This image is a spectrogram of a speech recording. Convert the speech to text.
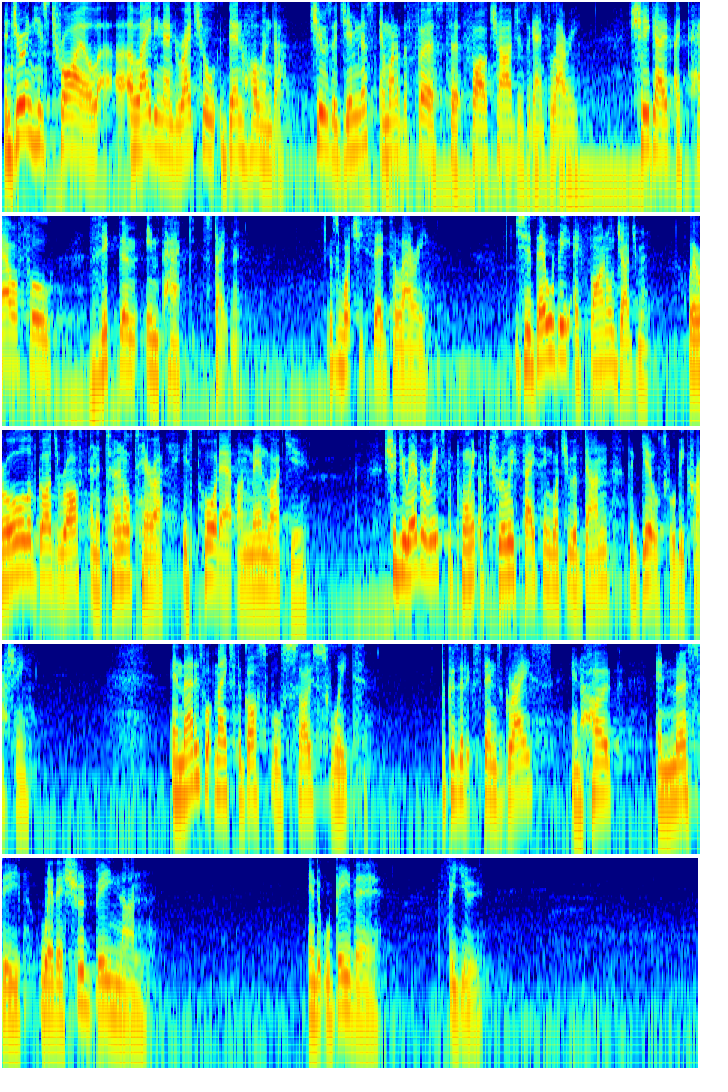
And during his trial, a lady named Rachel Den Hollander, she was a gymnast and one of the first to file charges against Larry. She gave a powerful victim impact statement. This is what she said to Larry. She said, There will be a final judgment where all of God's wrath and eternal terror is poured out on men like you. Should you ever reach the point of truly facing what you have done, the guilt will be crushing. And that is what makes the gospel so sweet because it extends grace and hope and mercy where there should be none. And it will be there for you.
